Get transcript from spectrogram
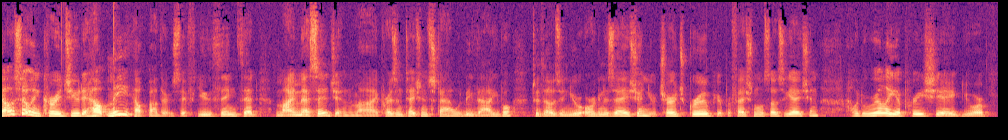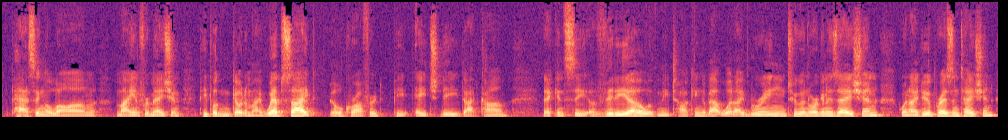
also encourage you to help me help others. If you think that my message and my presentation style would be valuable to those in your organization, your church group, your professional association, I would really appreciate your passing along my information. People can go to my website, billcrawfordphd.com. They can see a video of me talking about what I bring to an organization when I do a presentation.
